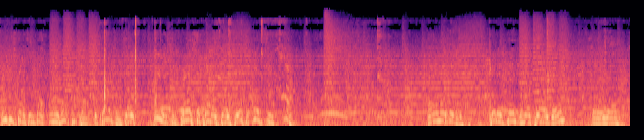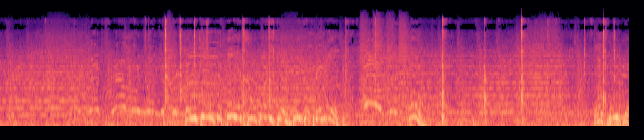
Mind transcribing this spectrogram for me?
British fighting back, and he's actually quite surprising. So Felix is quite surprised by the force. Oh, geez. Ah. Oh my goodness. Put a dent in her pride there. So, uh, so you choose the Felix from Golden Team. Break up the red. Oh. Now, Peter.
